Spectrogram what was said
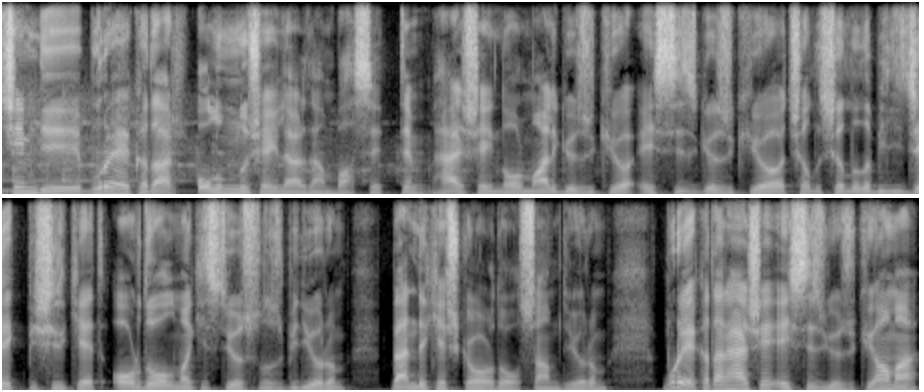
Şimdi buraya kadar olumlu şeylerden bahsettim. Her şey normal gözüküyor, eşsiz gözüküyor, çalışılabilecek bir şirket. Orada olmak istiyorsunuz biliyorum. Ben de keşke orada olsam diyorum. Buraya kadar her şey eşsiz gözüküyor ama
